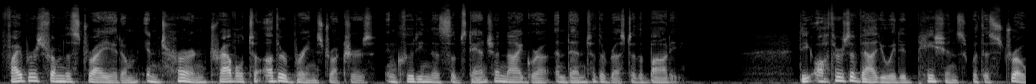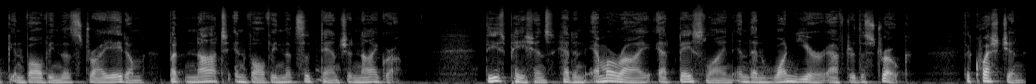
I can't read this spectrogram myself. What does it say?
Fibers from the striatum, in turn, travel to other brain structures, including the substantia nigra and then to the rest of the body. The authors evaluated patients with a stroke involving the striatum but not involving the substantia nigra. These patients had an MRI at baseline and then one year after the stroke. The question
